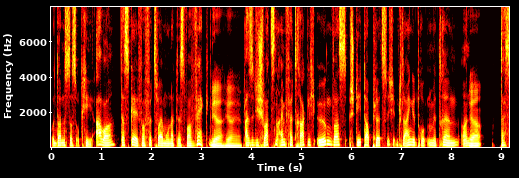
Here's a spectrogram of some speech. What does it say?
Und dann ist das okay. Aber das Geld war für zwei Monate, es war weg. Ja, ja, ja. Also die schwatzen einem vertraglich irgendwas, steht da plötzlich im Kleingedruckten mit drin. Und Ja, das,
